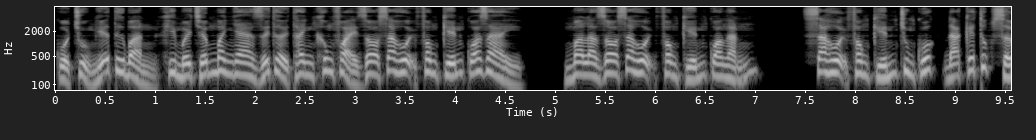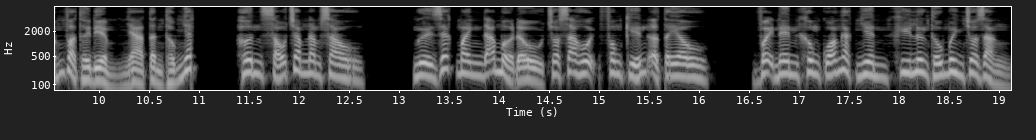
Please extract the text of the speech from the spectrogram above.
của chủ nghĩa tư bản khi mới chấm manh nha dưới thời Thanh không phải do xã hội phong kiến quá dài, mà là do xã hội phong kiến quá ngắn. Xã hội phong kiến Trung Quốc đã kết thúc sớm vào thời điểm nhà Tần thống nhất. Hơn 600 năm sau, người Giác Manh đã mở đầu cho xã hội phong kiến ở Tây Âu. Vậy nên không quá ngạc nhiên khi Lương Thấu Minh cho rằng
